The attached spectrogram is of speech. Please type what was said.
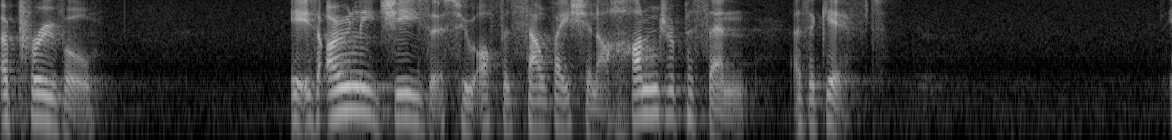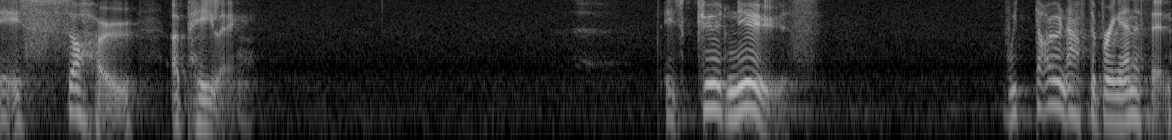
approval it is only Jesus who offers salvation 100% as a gift. It is so appealing. It's good news. We don't have to bring anything.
